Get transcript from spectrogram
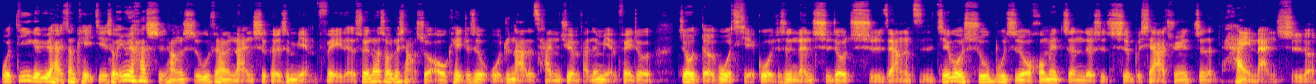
我第一个月还算可以接受，因为它食堂的食物虽然难吃，可是是免费的，所以那时候就想说，OK，就是我就拿着餐券，反正免费就就得过且过，就是能吃就吃这样子。结果殊不知我后面真的是吃不下去，因为真的太难吃了。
